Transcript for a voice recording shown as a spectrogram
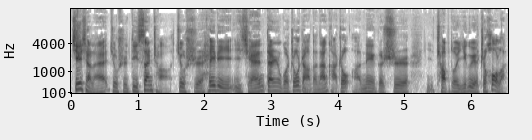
接下来就是第三场，就是黑利以前担任过州长的南卡州啊，那个是差不多一个月之后了，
